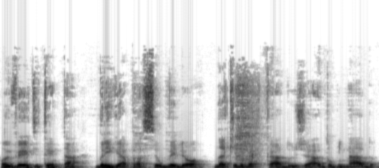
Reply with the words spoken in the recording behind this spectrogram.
ao invés de tentar brigar para ser o melhor naquele mercado já dominado.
